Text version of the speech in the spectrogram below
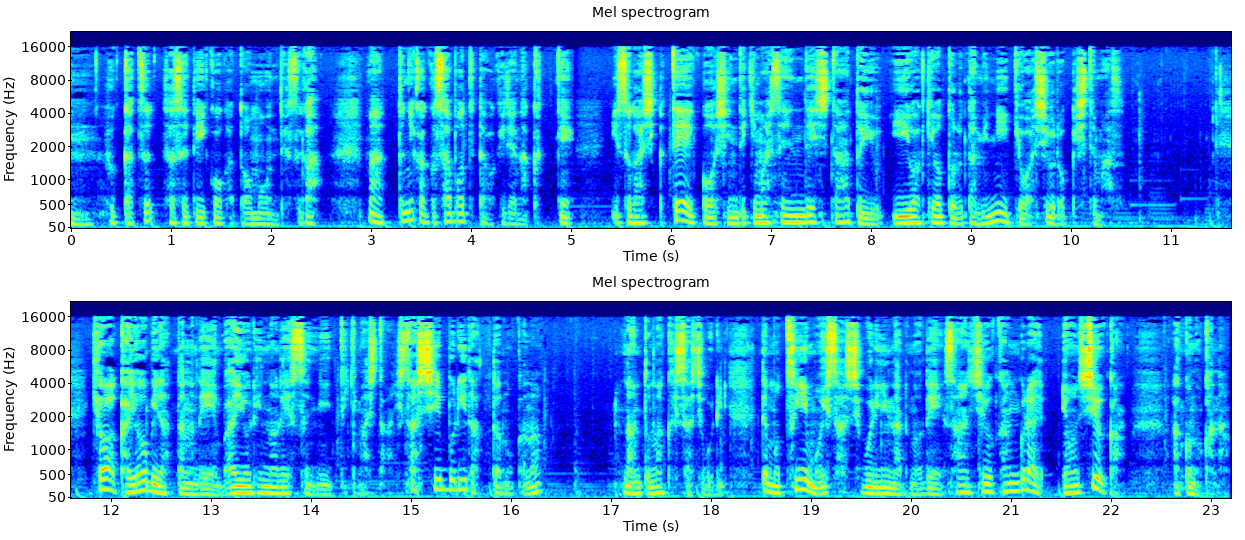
うん、復活させていこうかと思うんですが、まあとにかくサボってたわけじゃなくって、忙しくて更新できませんでしたという言い訳を取るために今日は収録してます。今日は火曜日だったので、バイオリンのレッスンに行ってきました。久しぶりだったのかな？なんとなく久しぶり。でも次も久しぶりになるので、3週間ぐらい、4週間空くのかな。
